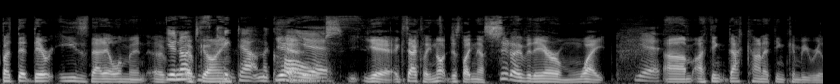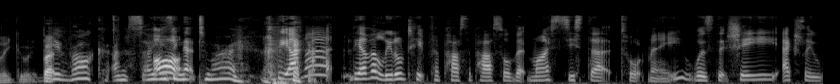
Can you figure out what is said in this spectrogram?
but that there is that element of, You're not of just going kicked out in the yeah, cold. Yes. yeah exactly not just like now sit over there and wait Yes. um, i think that kind of thing can be really good but you rock. I'm so Oh. using that tomorrow. the other the other little tip for pass the parcel that my sister taught me was that she actually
